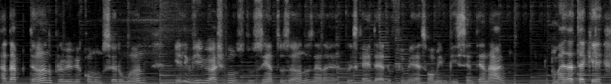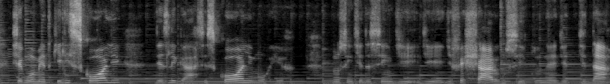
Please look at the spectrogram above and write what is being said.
adaptando para viver como um ser humano. E ele vive, eu acho que uns 200 anos, né? Por isso que a ideia do filme é essa, o homem bicentenário. Mas até que chega um momento que ele escolhe desligar-se, escolhe morrer. No sentido assim de, de, de fechar um ciclo, né? de, de dar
